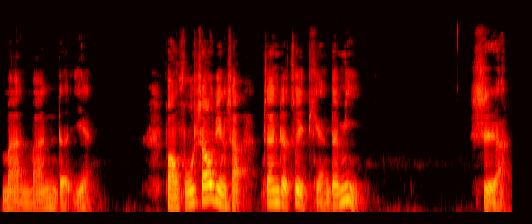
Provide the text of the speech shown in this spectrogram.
慢慢的咽，仿佛烧饼上沾着最甜的蜜。是啊，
